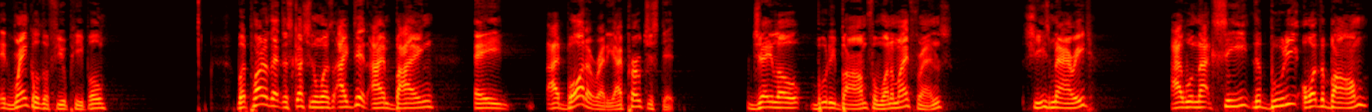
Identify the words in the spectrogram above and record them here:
it rankled a few people. But part of that discussion was I did. I'm buying a. I bought already. I purchased it. J Lo booty bomb for one of my friends. She's married. I will not see the booty or the bomb.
